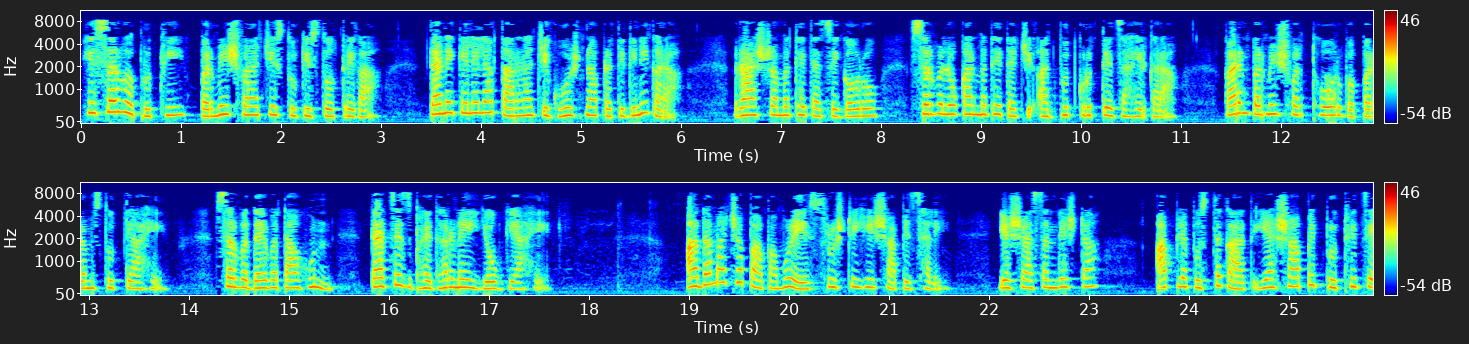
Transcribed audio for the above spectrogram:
हे सर्व पृथ्वी परमेश्वराची स्तुती स्तोत्रे गा. त्याने केलेल्या तारणाची घोषणा प्रतिदिनी करा. राष्ट्रामध्ये त्याचे गौरव सर्व लोकांमध्ये त्याची अद्भुत कृत्ये जाहीर करा. कारण परमेश्वर थोर व परमस्तुत्य आहे. सर्व दैवताहून त्याचेच भय धरणे योग्य आहे. आदामाच्या पापामुळे सृष्टी ही शापित झाली. यशा संदेष्टा आपल्या पुस्तकात या शापित पृथ्वीचे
